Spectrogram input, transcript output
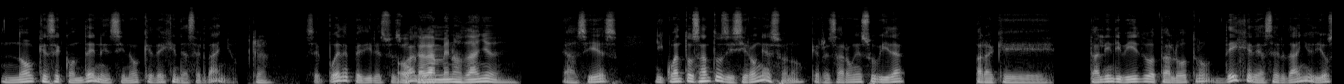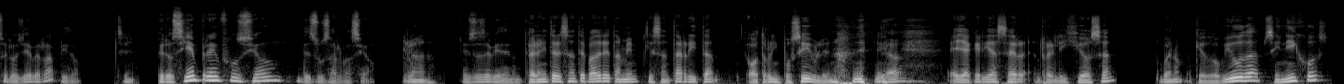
no que se condenen, sino que dejen de hacer daño. Claro. Se puede pedir eso es O que hagan menos daño. Así es. ¿Y cuántos santos hicieron eso, no? Que rezaron en su vida para que tal individuo o tal otro deje de hacer daño y Dios se lo lleve rápido. Sí. Pero siempre en función de su salvación. Claro. Eso es evidente. Pero es interesante, padre, también que Santa Rita, otro imposible, ¿no? ¿Ya? Ella quería ser religiosa, bueno, quedó viuda, sin hijos,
